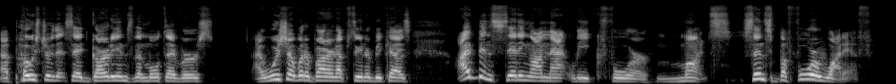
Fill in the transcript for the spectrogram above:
a poster that said Guardians of the Multiverse. I wish I would have brought it up sooner because I've been sitting on that leak for months, since before What If.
